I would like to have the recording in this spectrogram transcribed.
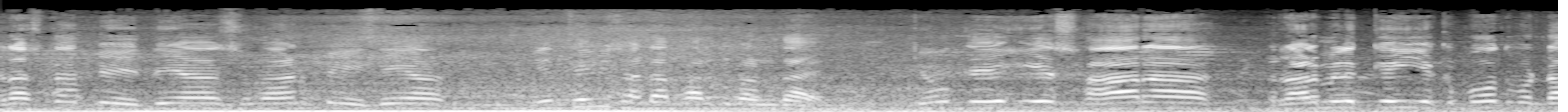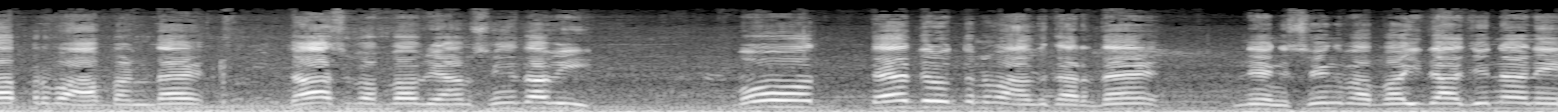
ਰਸਤਾ ਭੇਜਦੇ ਆ ਸਮਾਨ ਭੇਜਦੇ ਆ ਇੱਥੇ ਵੀ ਸਾਡਾ ਫਰਜ਼ ਬਣਦਾ ਹੈ। ਕਿਉਂਕਿ ਇਹ ਸਾਰਾ ਰਲ ਮਿਲ ਕੇ ਹੀ ਇੱਕ ਬਹੁਤ ਵੱਡਾ ਪ੍ਰਭਾਵ ਬਣਦਾ ਹੈ। ਦਾਸ ਬਾਬਾ ਵਿਆਮ ਸਿੰਘ ਦਾ ਵੀ ਬਹੁਤ ਤਹਿ ਦਿਲੋਂ ਧੰਨਵਾਦ ਕਰਦਾ ਹੈ। ਨਿਹੰਗ ਸਿੰਘ ਬਾਬਾ ਜੀ ਦਾ, ਜਿਨ੍ਹਾਂ ਨੇ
